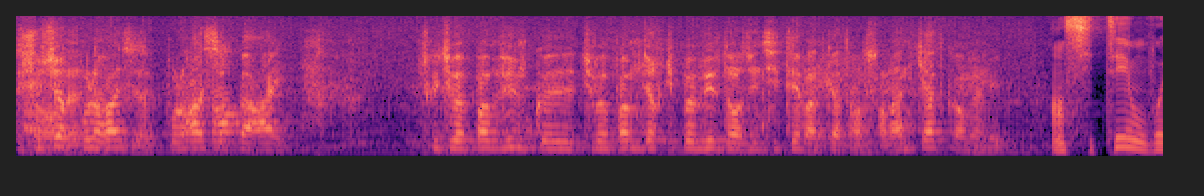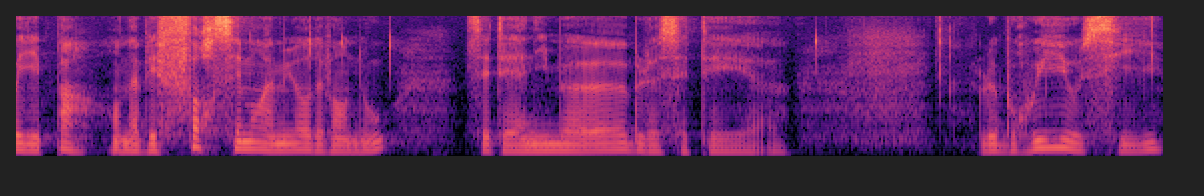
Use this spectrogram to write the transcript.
Je suis sûr que pour le reste, pour le reste c'est pareil. Parce que tu vas pas me vivre que tu vas pas me dire que tu peux vivre dans une cité 24 ans sur 24 quand même. En cité, on voyait pas. On avait forcément un mur devant nous. C'était un immeuble, c'était euh, le bruit aussi.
